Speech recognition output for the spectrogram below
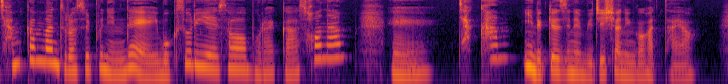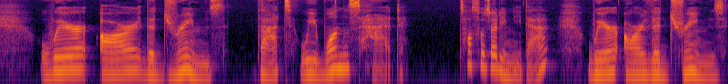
잠깐만 들었을 뿐인데 이 목소리에서 뭐랄까 선함, 예, 착함이 느껴지는 뮤지션인 것 같아요. Where are the dreams that we once had? 첫 소절입니다. Where are the dreams?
